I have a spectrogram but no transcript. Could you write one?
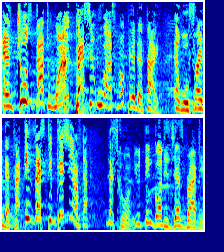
And choose that one person who has not paid the tithe. And we'll find the tithe. Investigation after. Let's go on. You think God is just bragging?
